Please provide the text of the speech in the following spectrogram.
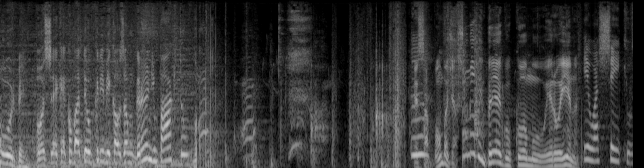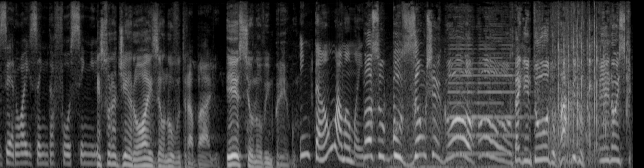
Urban. Você quer combater o crime e causar um grande impacto? Essa bomba de ação. Um novo emprego como heroína. Eu achei que os heróis ainda fossem. Defensora de heróis é o novo trabalho. Esse é o novo emprego. Então a mamãe. Nosso busão chegou! Oh, peguem tudo, rápido! E não esqueçam.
